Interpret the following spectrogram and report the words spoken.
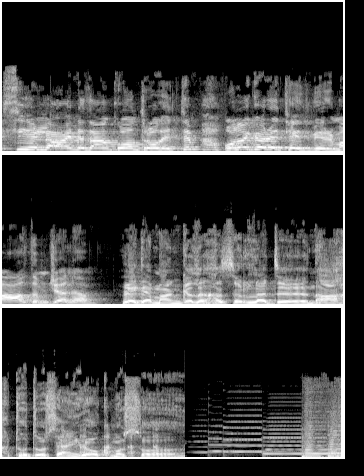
Sihirli aynadan kontrol ettim. Ona göre tedbirimi aldım canım. Ve de mangalı hazırladın. Ah Dudu sen yok musun?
